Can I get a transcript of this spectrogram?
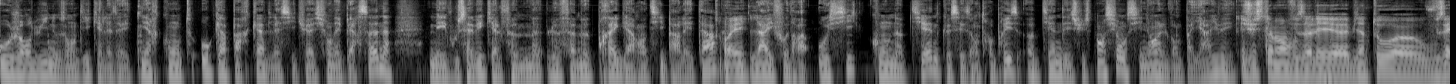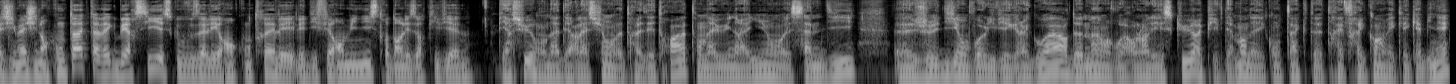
aujourd'hui nous ont dit qu'elles allaient tenir compte au cas par cas de la situation des personnes, mais vous savez qu'il y a le fameux, le fameux prêt garanti par l'État. Oui. Là, il faudra aussi qu'on obtienne, que ces entreprises obtiennent des suspensions, sinon elles vont pas y arriver. Justement, vous allez euh, bientôt, euh, vous êtes, j'imagine, en contact avec Bercy. Est-ce que vous allez rencontrer les, les différents ministres dans les heures qui viennent? Bien sûr, on a des relations euh, très étroites. On a eu une réunion samedi. jeudi, on voit Olivier Grégoire. Demain, on voit Roland Lescure. Et puis, évidemment, on a des contacts très fréquents avec les cabinets,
